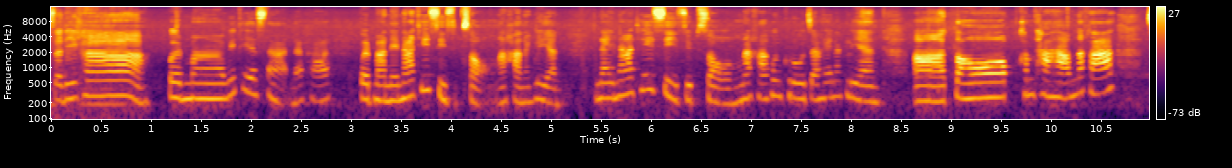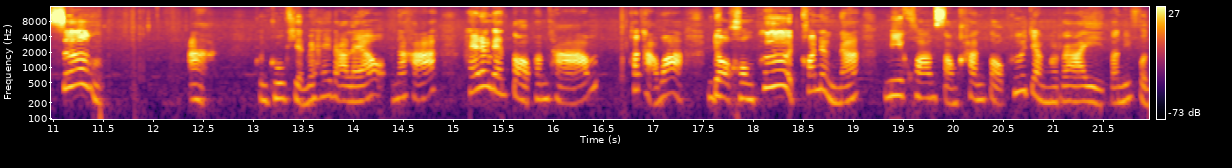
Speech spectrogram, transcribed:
สวัสดีค่ะ เปิดมาวิทยาศาสตร์นะคะ เปิดมาในหน้าที่ 42 นะคะ นักเรียน ในหน้าที่ 42 นะคะ คุณครูจะให้นักเรียนอตอบคำถามนะคะ ซึ่งอะคุณครูเขียนไว้ให้ดาแล้วนะคะ ให้นักเรียนตอบคำถามเขาถามว่า ดอกของพืชข้อหนึ่งนะ มีความสำคัญต่อพืชอย่างไร ตอนนี้ฝน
